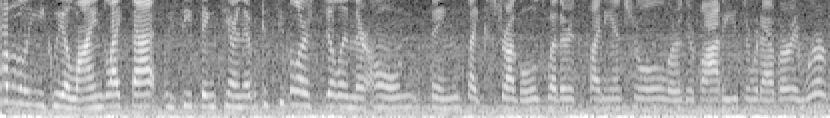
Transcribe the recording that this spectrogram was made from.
probably equally aligned like that. We see things here and there because people are still in their own things like struggles, whether it's financial or their bodies or whatever. And we're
